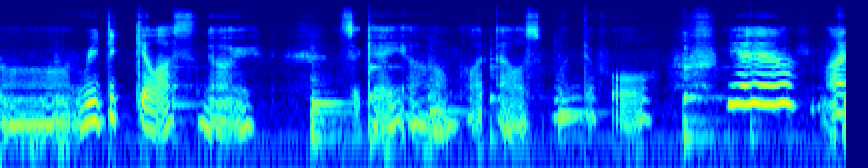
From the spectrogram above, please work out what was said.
Uh, ridiculous. No. It's okay. Um. What else? Wonderful. Yeah. I.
